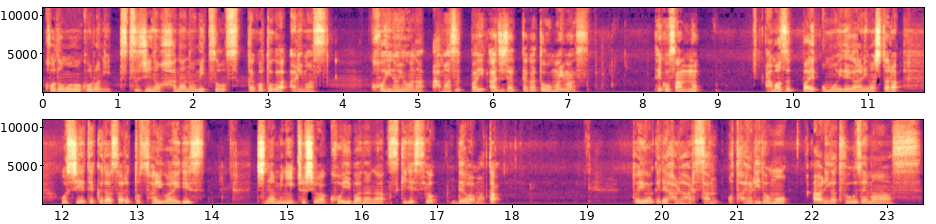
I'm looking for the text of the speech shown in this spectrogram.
子供の頃にツツジの花の蜜を吸ったことがあります。恋のような甘酸っぱい味だったかと思います。ペコさんの甘酸っぱい思い出がありましたら、教えてくださると幸いです。ちなみに女子は恋バナが好きですよ。ではまた。というわけで、はるはるさん、お便りどうもありがとうございます。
